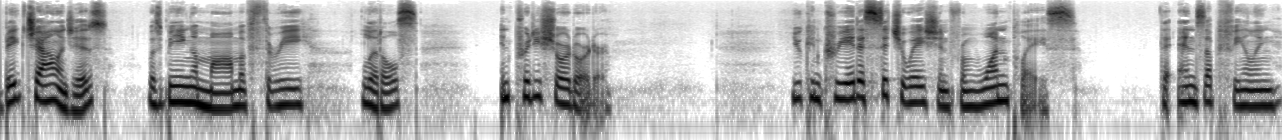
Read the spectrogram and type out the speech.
big challenges was being a mom of three littles in pretty short order. You can create a situation from one place that ends up feeling,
